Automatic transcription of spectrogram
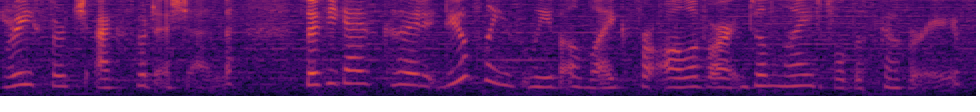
research expedition. So if you guys could, do please leave a like for all of our delightful discoveries.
